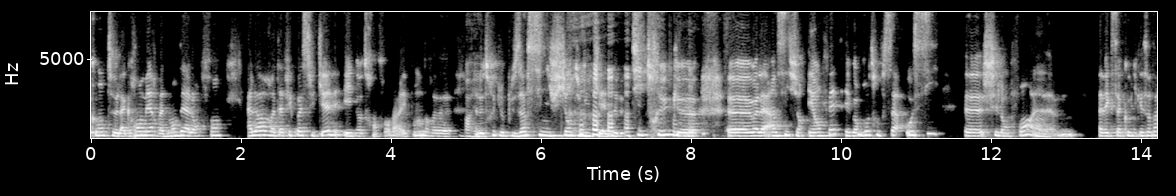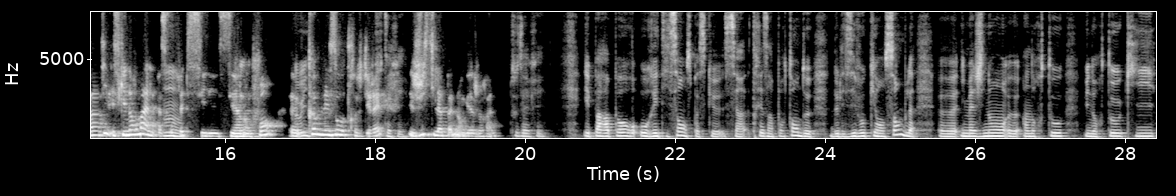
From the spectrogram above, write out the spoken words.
quand la grand-mère va demander à l'enfant alors tu as fait quoi ce week-end? Et notre enfant va répondre le truc le plus insignifiant du week-end, le petit truc voilà insignifiant. Et en fait, et ben, on retrouve ça aussi chez l'enfant. Avec sa communication alternative, et ce qui est normal, parce qu'en mm. fait, c'est un enfant comme les autres, je dirais. Juste, il n'a pas de langage oral. Tout à fait. Et par rapport aux réticences, parce que c'est très important de, les évoquer ensemble, euh, imaginons euh, un ortho, une ortho qui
